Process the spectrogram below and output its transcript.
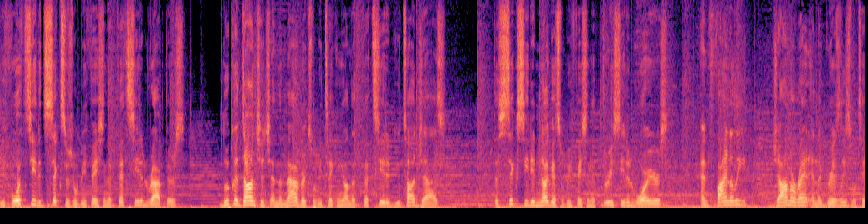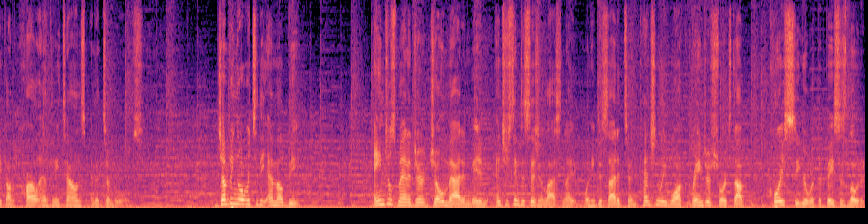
The 4th seeded Sixers will be facing the 5th seeded Raptors. Luka Doncic and the Mavericks will be taking on the 5th seeded Utah Jazz. The 6th seeded Nuggets will be facing the 3 seeded Warriors. And finally, Ja Morant and the Grizzlies will take on Karl-Anthony Towns and the Timberwolves. Jumping over to the MLB, Angels manager Joe Maddon made an interesting decision last night when he decided to intentionally walk Rangers shortstop Corey Seager with the bases loaded.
